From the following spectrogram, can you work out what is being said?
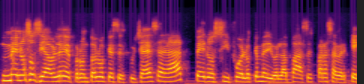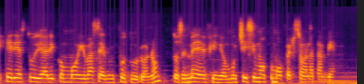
menos sociable de pronto a lo que se escucha de esa edad, pero sí fue lo que me dio las bases para saber qué quería estudiar y cómo iba a ser mi futuro, ¿no? Entonces me definió muchísimo como persona también.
